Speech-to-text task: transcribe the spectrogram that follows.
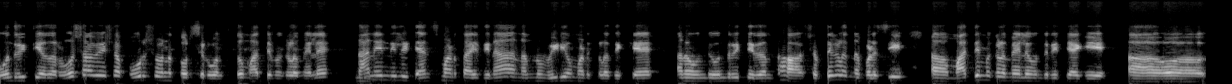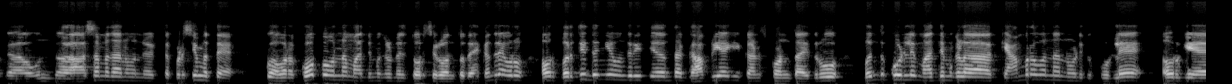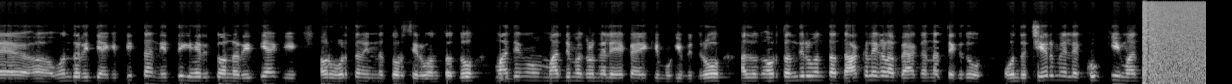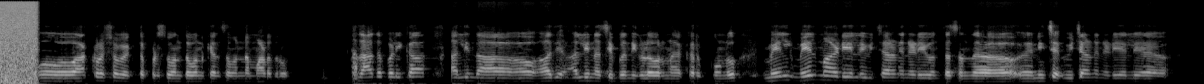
ಒಂದ್ ರೀತಿಯಾದ ರೋಷಾವೇಶ ಪೌರುಷವನ್ನ ತೋರಿಸಿರುವಂತದ್ದು ಮಾಧ್ಯಮಗಳ ಮೇಲೆ. ನಾನೇನ್ ಇಲ್ಲಿ ಡ್ಯಾನ್ಸ್ ಮಾಡ್ತಾ ಇದ್ದೀನಾ? ನನ್ನ ವಿಡಿಯೋ ಮಾಡ್ಕೊಳ್ಳೋದಿಕ್ಕೆ ಅನ್ನೋ ಒಂದು ಒಂದ್ ರೀತಿಯಾದಂತಹ ಶಬ್ದಗಳನ್ನ ಬಳಸಿ ಆ, ಮಾಧ್ಯಮಗಳ ಮೇಲೆ ಒಂದು ರೀತಿಯಾಗಿ ಆ, ಒಂದು ಅಸಮಾಧಾನವನ್ನು ವ್ಯಕ್ತಪಡಿಸಿ ಮತ್ತೆ ಅವರ ಕೋಪವನ್ನ ಮಾಧ್ಯಮಗಳ ಮೇಲೆ ತೋರಿಸಿರುವಂತದ್ದು. ಯಾಕಂದ್ರೆ ಅವರು ಅವ್ರು ಬರ್ತಿದ್ದಂಗೆ ಒಂದು ರೀತಿಯಾದಂತ ಗಾಬರಿಯಾಗಿ ಕಾಣಿಸ್ಕೊಳ್ತಾ ಇದ್ರು. ಬಂದ ಕೂಡ್ಲೆ ಮಾಧ್ಯಮಗಳ ಕ್ಯಾಮ್ರಾವನ್ನ ನೋಡಿದ ಕೂಡ್ಲೆ ಅವ್ರಿಗೆ ಒಂದು ರೀತಿಯಾಗಿ ಪಿತ್ತ ನೆತ್ತಿಗೆ ಹೇರಿತು ಅನ್ನೋ ರೀತಿಯಾಗಿ ಅವ್ರ ವರ್ತನೆಯನ್ನ ತೋರಿಸಿರುವಂತದ್ದು. ಮಾಧ್ಯಮ ಮಾಧ್ಯಮಗಳ ಮೇಲೆ ಏಕಾಏಕಿ ಮುಗಿಬಿದ್ರು. ಅದು ಅವ್ರು ತಂದಿರುವಂತ ದಾಖಲೆಗಳ ಬ್ಯಾಗ್ ಅನ್ನ ತೆಗೆದು ಒಂದು ಚೇರ್ ಮೇಲೆ ಕುಕ್ಕಿ ಮಾಧ್ಯಮ ಆಕ್ರೋಶ ವ್ಯಕ್ತಪಡಿಸುವಂತ ಒಂದು ಕೆಲಸವನ್ನ ಮಾಡಿದ್ರು. ಅದಾದ ಬಳಿಕ ಅಲ್ಲಿಂದ ಅಲ್ಲಿನ ಸಿಬ್ಬಂದಿಗಳು ಅವ್ರನ್ನ ಕರ್ಕೊಂಡು ಮೇಲ್ ಮೇಲ್ಮಹಡಿಯಲ್ಲಿ ವಿಚಾರಣೆ ನಡೆಯುವಂತ ಸಂದ ವಿಚಾರಣೆ ನಡೆಯಲಿ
